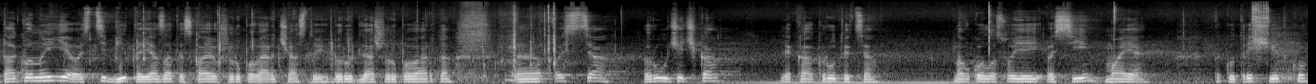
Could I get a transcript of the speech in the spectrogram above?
Так воно і є. Ось ці біти я затискаю в шуруповерт, часто їх беру для шуруповерта. Е, ось ця ручечка, яка крутиться навколо своєї осі, має таку тріщітку.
